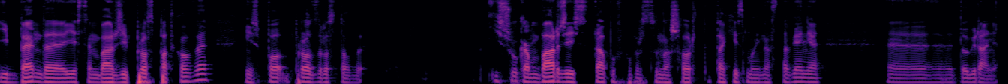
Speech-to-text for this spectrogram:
i będę, jestem bardziej prospadkowy niż po, prowzrostowy. I szukam bardziej setupów po prostu na shorty. Takie jest moje nastawienie e, do grania.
